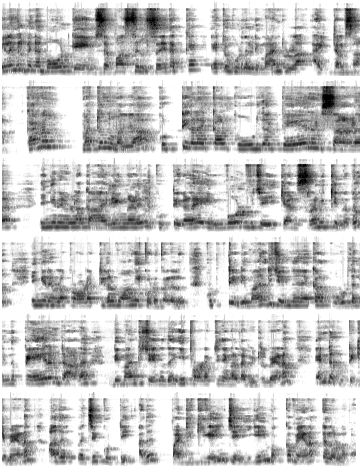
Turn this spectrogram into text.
ഇല്ലെങ്കിൽ പിന്നെ ബോർഡ് ഗെയിംസ് പസിൽസ് ഇതൊക്കെ ഏറ്റവും കൂടുതൽ ഡിമാൻഡുള്ള ഐറ്റംസ് ആണ്. കാരണം മറ്റൊന്നുമല്ല കുട്ടികളെക്കാൾ കൂടുതൽ പേരൻസ് ആണ് ഇങ്ങനെയുള്ള കാര്യങ്ങളിൽ കുട്ടികളെ ഇൻവോൾവ് ചെയ്യിക്കാൻ ശ്രമിക്കുന്നതും ഇങ്ങനെയുള്ള പ്രോഡക്റ്റുകൾ വാങ്ങിക്കൊടുക്കുന്നതും. കുട്ടി ഡിമാൻഡ് ചെയ്യുന്നതിനേക്കാൾ കൂടുതൽ ഇന്ന് പേരന്റ് ആണ് ഡിമാൻഡ് ചെയ്യുന്നത് ഈ പ്രോഡക്റ്റ് ഞങ്ങളുടെ വീട്ടിൽ വേണം എന്റെ കുട്ടിക്ക് വേണം അത് വെച്ച് കുട്ടി അത് പഠിക്കുകയും ചെയ്യുകയും ഒക്കെ വേണം എന്നുള്ളത്.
